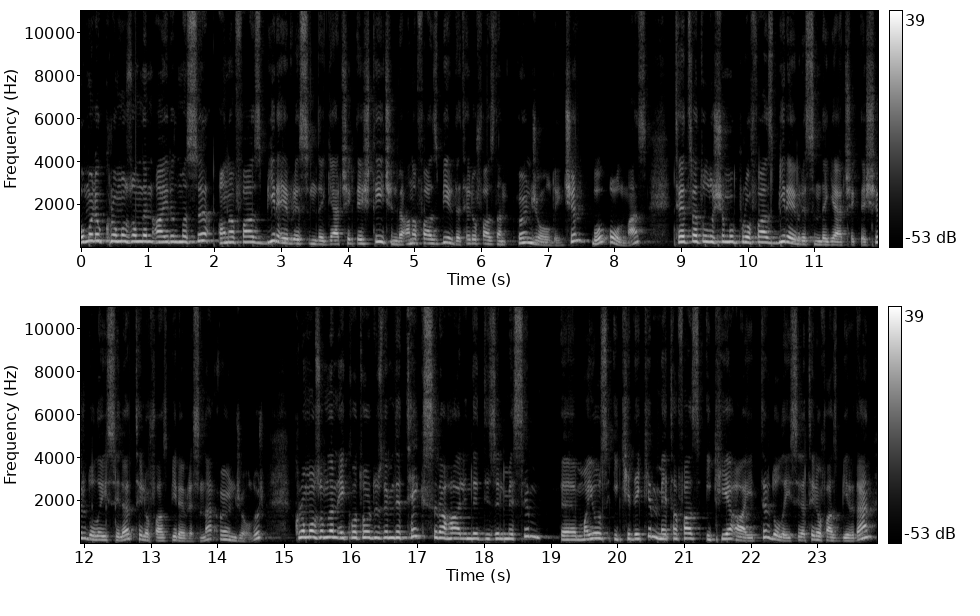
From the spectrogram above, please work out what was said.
Homolog kromozomların ayrılması anafaz 1 evresinde gerçekleştiği için ve anafaz 1 de telofazdan önce olduğu için bu olmaz. Tetrat oluşumu profaz 1 evresinde gerçekleşir. Dolayısıyla telofaz 1 evresinden önce olur. Kromozomların ekvator düzleminde tek sıra halinde dizilmesi e, mayoz 2'deki metafaz 2'ye aittir. Dolayısıyla telofaz 1'den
